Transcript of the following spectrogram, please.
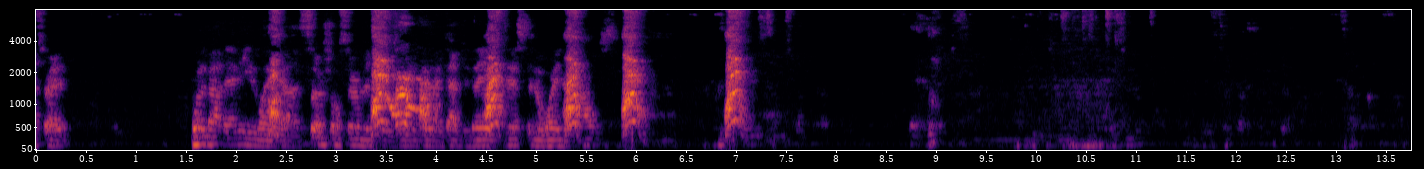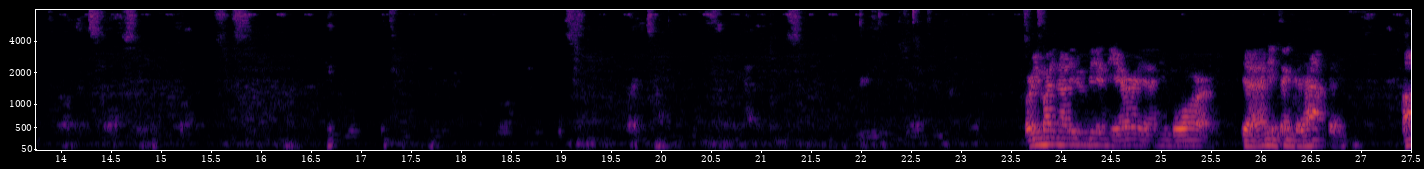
That's right. What about any like uh, social services or anything like that? Do they exist in a way that helps? Or you might not even be in the area anymore. Yeah, anything could happen. Uh,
